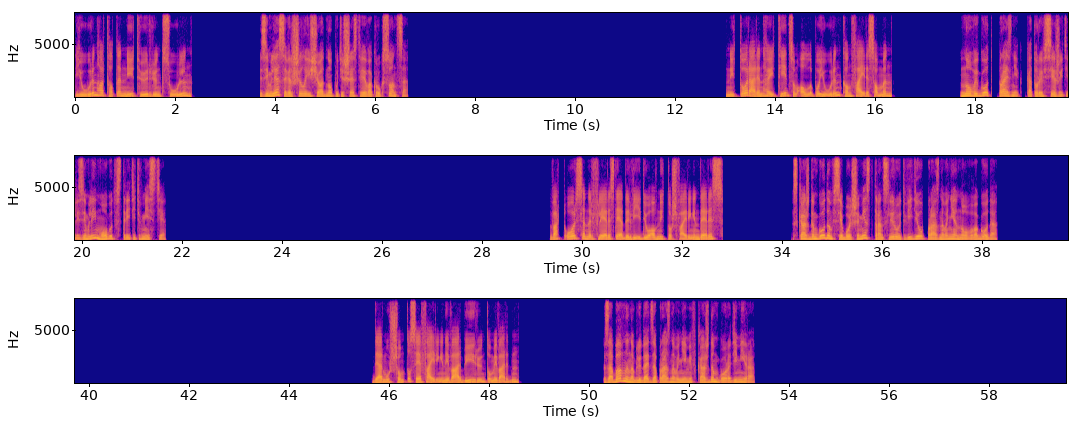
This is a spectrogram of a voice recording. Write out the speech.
Jorden har tatt en ny tur rundt solen. Земля совершила еще одно путешествие вокруг Солнца. Nyttår er en høytid som alle på jorden kan feire sammen. Новый год – праздник, который все жители Земли могут встретить вместе. Hvert år sender flere steder video av nyttårsfeiringen deres. С каждым годом все больше мест транслируют видео празднования Нового года. Det er morsomt å se feiringen i hver by rundt om i verden. Забавно наблюдать за празднованиями в каждом городе мира.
